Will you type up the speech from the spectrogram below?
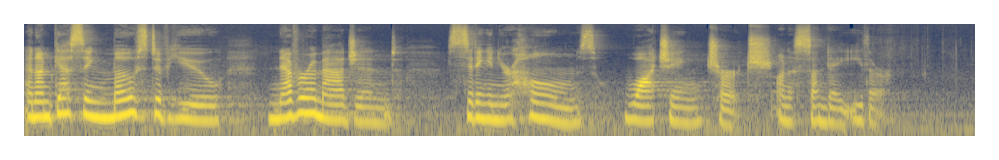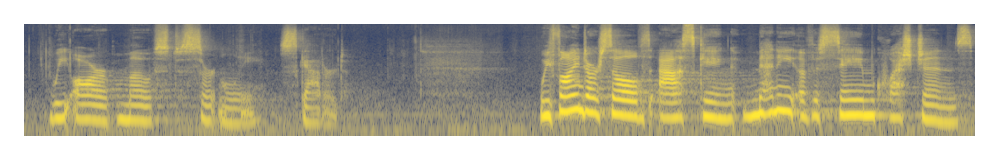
and I'm guessing most of you never imagined sitting in your homes watching church on a Sunday either. We are most certainly scattered. We find ourselves asking many of the same questions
